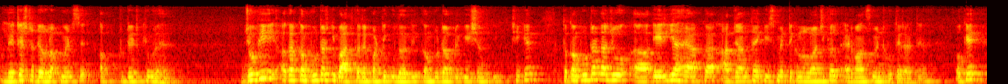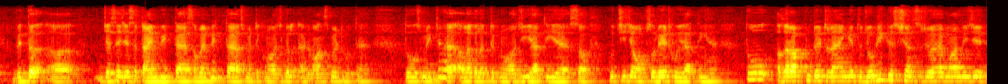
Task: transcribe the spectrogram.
लेटेस्ट डेवलपमेंट से अप टू डेट क्यों रहे? जो भी अगर कंप्यूटर की बात करें पर्टिकुलरली कंप्यूटर एप्लीकेशन की, ठीक है? तो कंप्यूटर का जो एरिया है आपका, आप जानते हैं कि इसमें टेक्नोलॉजिकल एडवांसमेंट होते रहते हैं ओके विद द जैसे जैसे टाइम बीतता है, समय बीतता है, उसमें टेक्नोलॉजिकल एडवांसमेंट होते हैं। तो उसमें जो है अलग अलग टेक्नोलॉजी आती है, सब कुछ चीज़ें ऑप्सोलेट हो जाती हैं। तो अगर आप टू डेट रहेंगे तो जो भी क्वेश्चन जो है, मान लीजिए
